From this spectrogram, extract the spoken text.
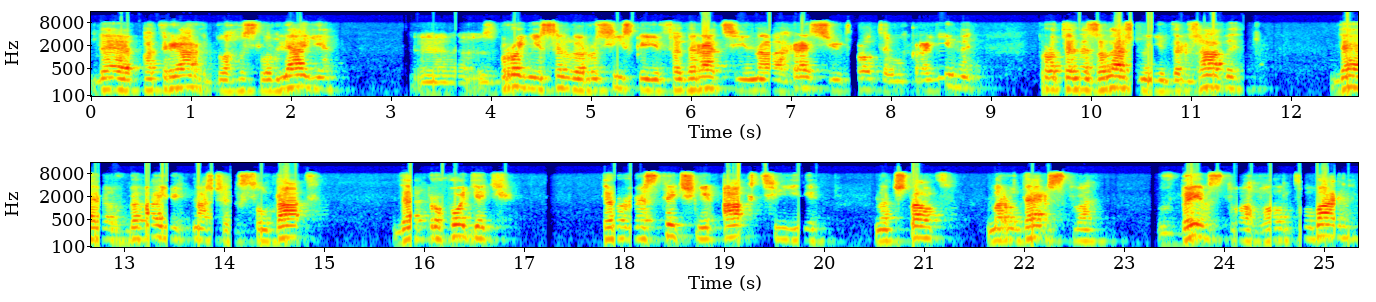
де патріарх благословляє е, Збройні сили Російської Федерації на агресію проти України, проти незалежної держави, де вбивають наших солдат, де проходять терористичні акції на кшталт мародерства, вбивства, гвалтувань.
